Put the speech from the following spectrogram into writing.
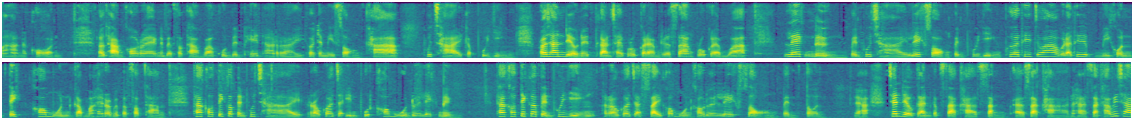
มหานคร เราถามข้อแรกในแบบสอบถามว่าคุณเป็นเพศอะไร ก็จะมี 2 ค่า ผู้ชายกับผู้หญิง เพราะฉะนั้นเดี๋ยวในการใช้โปรแกรมเราสร้างโปรแกรมว่า เลข 1 เป็นผู้ชายเลข 2 เป็นผู้หญิง เพื่อที่ว่าเวลาที่มีคนติ๊กข้อมูลกลับมาให้เราเป็นแบบสอบถาม ถ้าเขาติ๊กก็เป็นผู้ชาย เราก็จะอินพุตข้อมูลด้วยเลข 1 ถ้าเขาติ๊กก็เป็นผู้หญิง เราก็จะใส่ข้อมูลเขาด้วยเลข 2 เป็นต้นนะคะเช่นเดียวกันกับสาขาสังสาขานะคะสาขาวิชา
